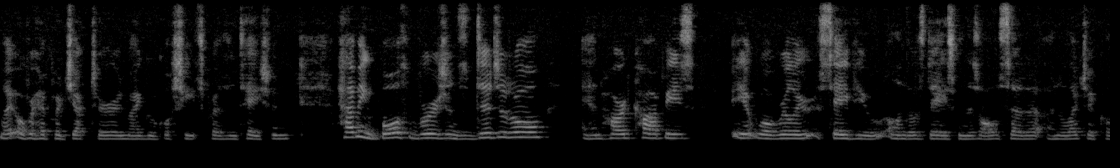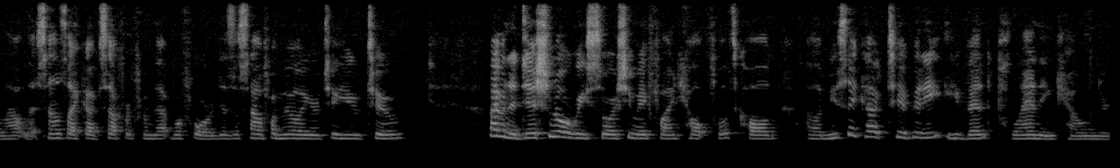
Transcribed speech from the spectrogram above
my overhead projector in my Google Sheets presentation. Having both versions digital and hard copies, it will really save you on those days when there's all of a sudden an electrical outlet. Sounds like I've suffered from that before. Does it sound familiar to you too? I have an additional resource you may find helpful. It's called uh, Music Activity Event Planning Calendar.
